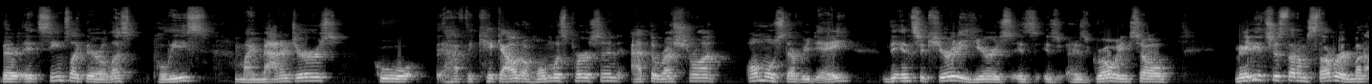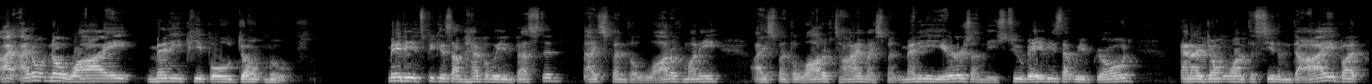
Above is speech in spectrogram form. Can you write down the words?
There, it seems like there are less police. My managers who have to kick out a homeless person at the restaurant almost every day. The insecurity here is is is, is growing. So maybe it's just that I'm stubborn, but I, I don't know why many people don't move. Maybe it's because I'm heavily invested. I spent a lot of money. I spent a lot of time. I spent many years on these two babies that we've grown, and I don't want to see them die, but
